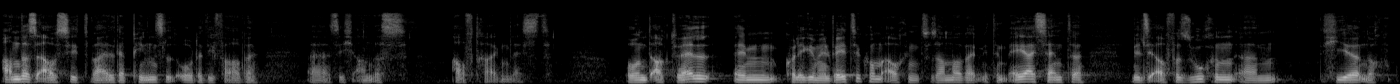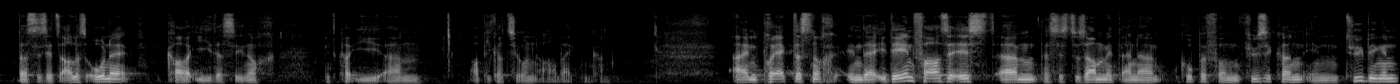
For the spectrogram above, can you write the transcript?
anders aussieht, weil der Pinsel oder die Farbe äh, sich anders auftragen lässt. Und aktuell im Collegium Helveticum, auch in Zusammenarbeit mit dem AI Center, will sie auch versuchen, ähm, hier noch, das ist jetzt alles ohne KI, dass sie noch mit KI-Applikationen ähm, arbeiten kann. Ein Projekt, das noch in der Ideenphase ist, ähm, das ist zusammen mit einer Gruppe von Physikern in Tübingen,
